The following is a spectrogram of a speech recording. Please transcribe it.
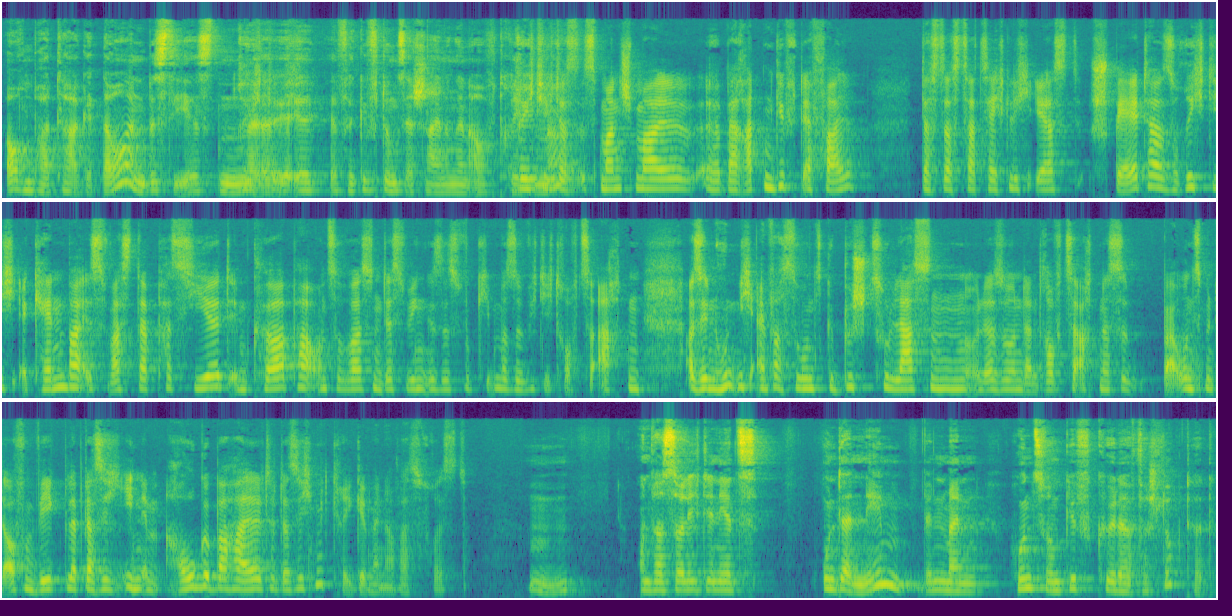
auch ein paar Tage dauern, bis die ersten äh, äh, Vergiftungserscheinungen auftreten. Richtig, ne? das ist manchmal äh, bei Rattengift der Fall dass das tatsächlich erst später so richtig erkennbar ist, was da passiert im Körper und sowas. Und deswegen ist es wirklich immer so wichtig, darauf zu achten, also den Hund nicht einfach so ins Gebüsch zu lassen oder so und dann darauf zu achten, dass er bei uns mit auf dem Weg bleibt, dass ich ihn im Auge behalte, dass ich mitkriege, wenn er was frisst. Und was soll ich denn jetzt unternehmen, wenn mein Hund so einen Giftköder verschluckt hat?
